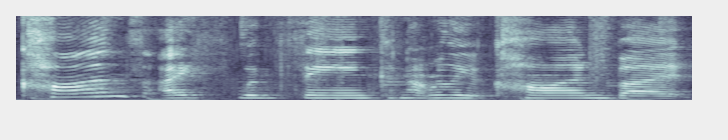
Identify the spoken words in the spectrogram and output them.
cons, I would think, not really a con, but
